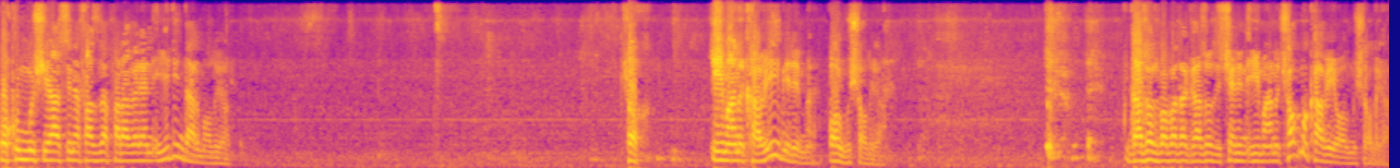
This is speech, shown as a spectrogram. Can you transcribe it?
Okunmuş Yasin'e fazla para veren iyi dindar mı oluyor? Çok imanı kavi biri mi olmuş oluyor? Gazoz babada gazoz içenin imanı çok mu kavi olmuş oluyor?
